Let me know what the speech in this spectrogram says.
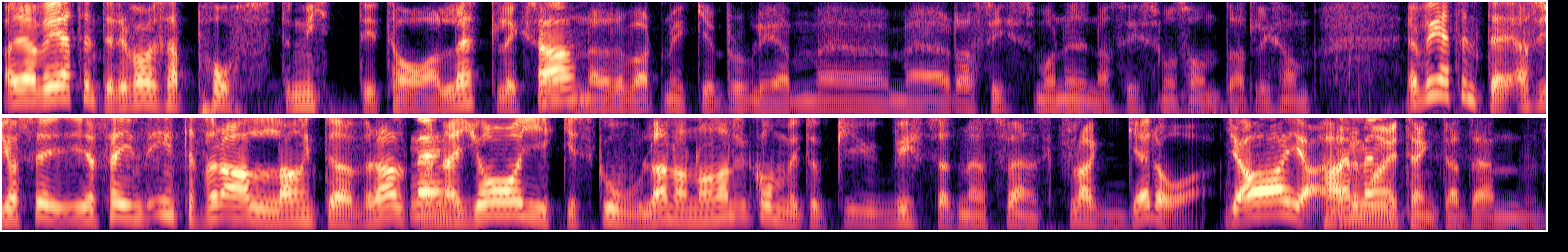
Eh, Ja, jag vet inte, det var så post 90-talet liksom Ja. när det varit mycket problem med, med rasism och nynazism och sånt att liksom Jag vet inte, alltså jag säger, jag säger inte för alla och inte överallt Nej. men när jag gick i skolan och någon hade kommit och viftat med en svensk flagga då Ja, ja. hade nej, man ju tänkt att den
